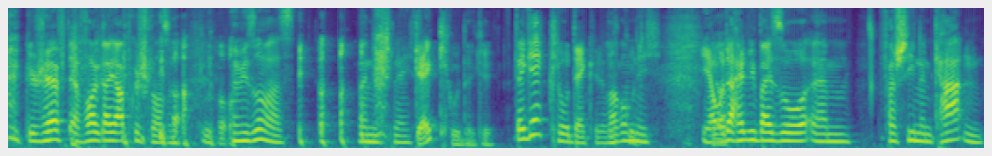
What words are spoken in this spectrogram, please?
Geschäft erfolgreich abgeschlossen. Ja, genau. Irgendwie sowas. War nicht schlecht. Gag-Klodeckel. Der Gag-Klodeckel, warum nicht? Ja, Ja. oder halt wie bei so ähm, verschiedenen Karten,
